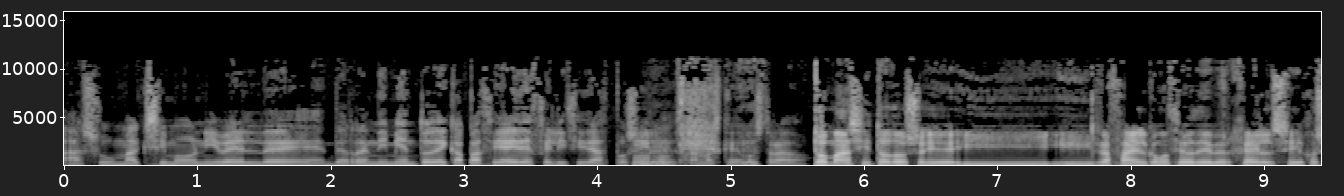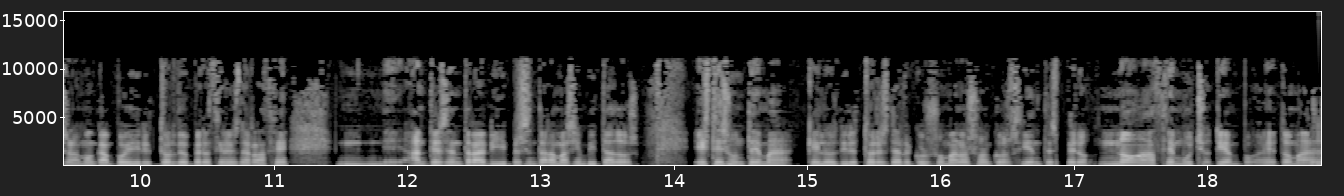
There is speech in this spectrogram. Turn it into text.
a su máximo nivel de, rendimiento, de capacidad y de felicidad posible. Está más que demostrado. Tomás y todos, eh, y, Rafael como CEO de Vergels y José Ramón Campoy, director de operaciones de RACE, mm, antes de entrar y presentar a más invitados, este es un tema que los directores de recursos humanos son conscientes, pero no hace mucho tiempo, ¿eh, Tomás?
